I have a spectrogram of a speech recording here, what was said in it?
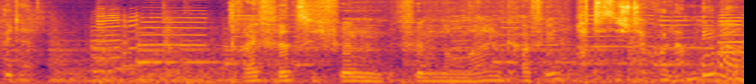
bitte. 3,40 für, einen, für einen normalen Kaffee? Ach, das ist der Columbia.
